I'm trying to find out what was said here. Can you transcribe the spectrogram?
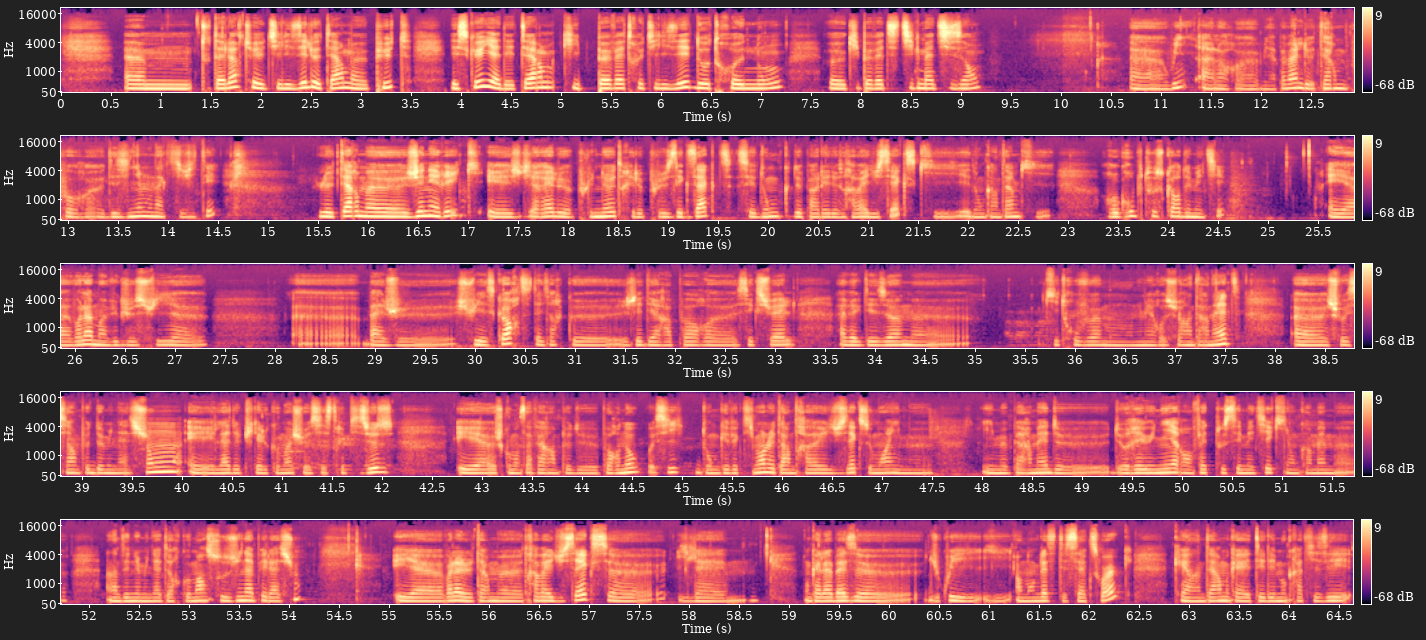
tout à l'heure, tu as utilisé le terme pute. Est-ce qu'il y a des termes qui peuvent être utilisés, d'autres non, qui peuvent être stigmatisants? Oui, alors il y a pas mal de termes pour désigner mon activité. Le terme euh, générique et je dirais le plus neutre et le plus exact, c'est donc de parler de travail du sexe, qui est donc un terme qui regroupe tout ce corps de métier. Et euh, voilà, moi, vu que je suis, euh, bah, je, suis escorte, c'est-à-dire que j'ai des rapports sexuels avec des hommes qui trouvent mon numéro sur Internet. je fais aussi un peu de domination et là, depuis quelques mois, je suis aussi stripteaseuse. Et euh, je commence à faire un peu de porno aussi. Donc effectivement, le terme travail du sexe, moi, il me, il me permet de, de, réunir en fait tous ces métiers qui ont quand même euh, un dénominateur commun sous une appellation. Et euh, voilà, le terme travail du sexe, il est donc à la base, du coup, en anglais, c'était sex work, qui est un terme qui a été démocratisé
